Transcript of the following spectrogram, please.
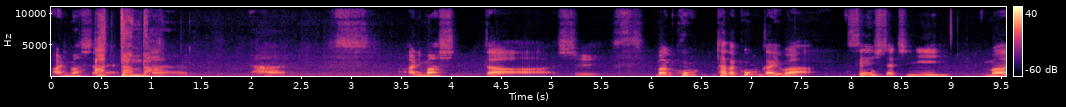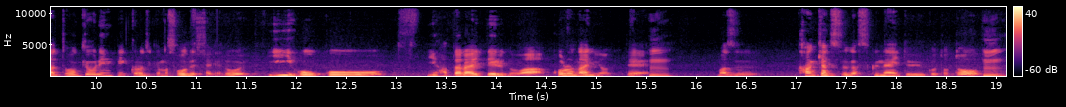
ありましたね。あったんだうんはい。ありましたし、まあ、こんただ今回は選手たちに、まあ、東京オリンピックの時もそうでしたけど、いい方向に働いているのは、コロナによってう、ん。まず観客数が少ないということと、うん。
